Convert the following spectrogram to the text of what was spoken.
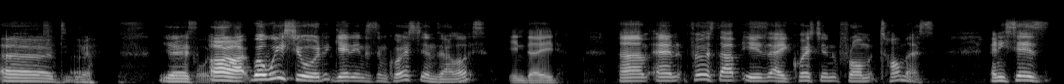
oh dear. Yes. All right. Well, we should get into some questions, Alois. Indeed. Um, and first up is a question from Thomas. And he says,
